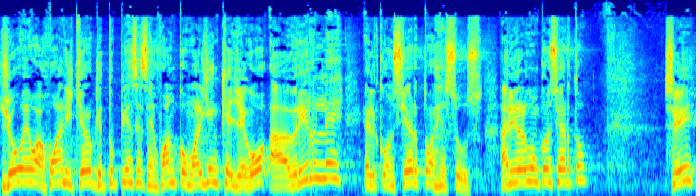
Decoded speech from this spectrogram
yo veo a Juan y quiero que tú pienses en Juan como alguien que llegó a abrirle el concierto a Jesús. ¿Han ido a algún concierto? ¿Sí?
